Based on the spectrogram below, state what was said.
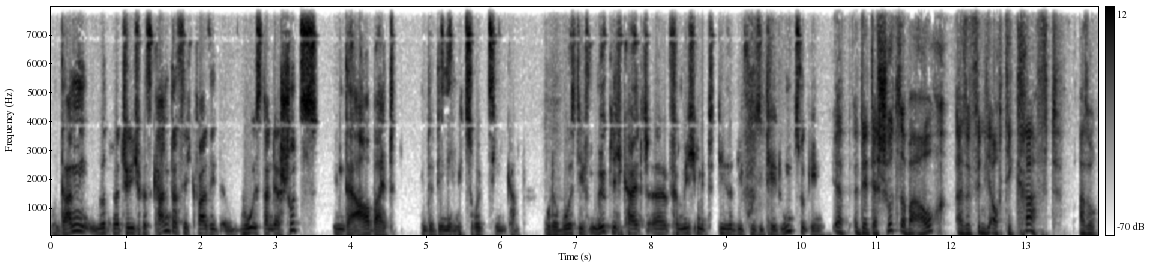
Und dann wird natürlich riskant, dass ich quasi, wo ist dann der Schutz in der Arbeit, hinter dem ich mich zurückziehen kann? Oder wo ist die Möglichkeit äh, für mich mit dieser Diffusität umzugehen? Ja, der, der Schutz aber auch, also finde ich auch die Kraft. Also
